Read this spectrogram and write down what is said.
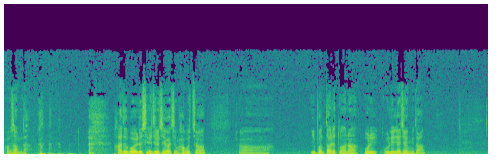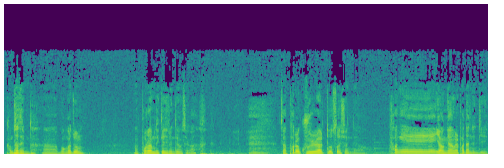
감사합니다. 하드보일드 시리즈를 제가 지금 하고 있죠. 어, 이번 달에 또 하나 올, 올릴 예정입니다. 감사드립니다. 아, 뭔가 좀 보람이 느껴지는데요, 제가. 자, 8월 9일 날 또 써주셨네요. 황해의 영향을 받았는지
